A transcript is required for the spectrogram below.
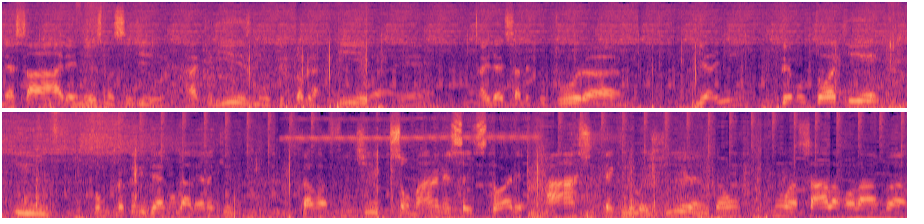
nessa área mesmo assim de hackerismo, criptografia, é, a ideia de cybercultura. E aí demos um toque e fomos trocando ideia com galera que estava a fim de somar nessa história arte, tecnologia. Então, numa sala rolava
